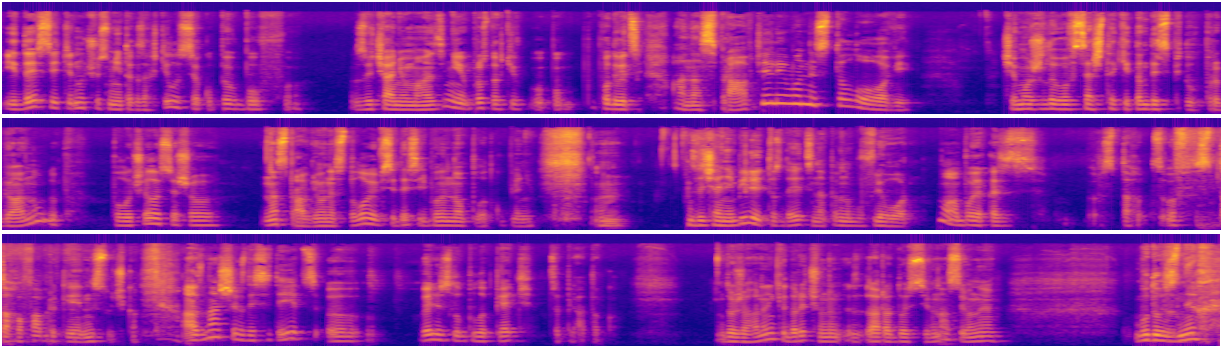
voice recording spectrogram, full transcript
і 10, ну щось мені так захотілося, купив був звичайно в магазині, я просто хотів по- по- подивитися, а насправді ли вони столові? Чи, можливо, все ж таки там десь петух пробігав? Ну, вийшло, що насправді вони столові, всі 10 були на оплот куплені. Звичайні білі, то, здається, напевно, був флюгор. Ну, або якась з птахо- птахофабрики несучка. А з наших 10 яєць е, вилізло було 5 цепляток. Дуже гарненькі, до речі, вони зараз досі в нас, і вони буду з них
